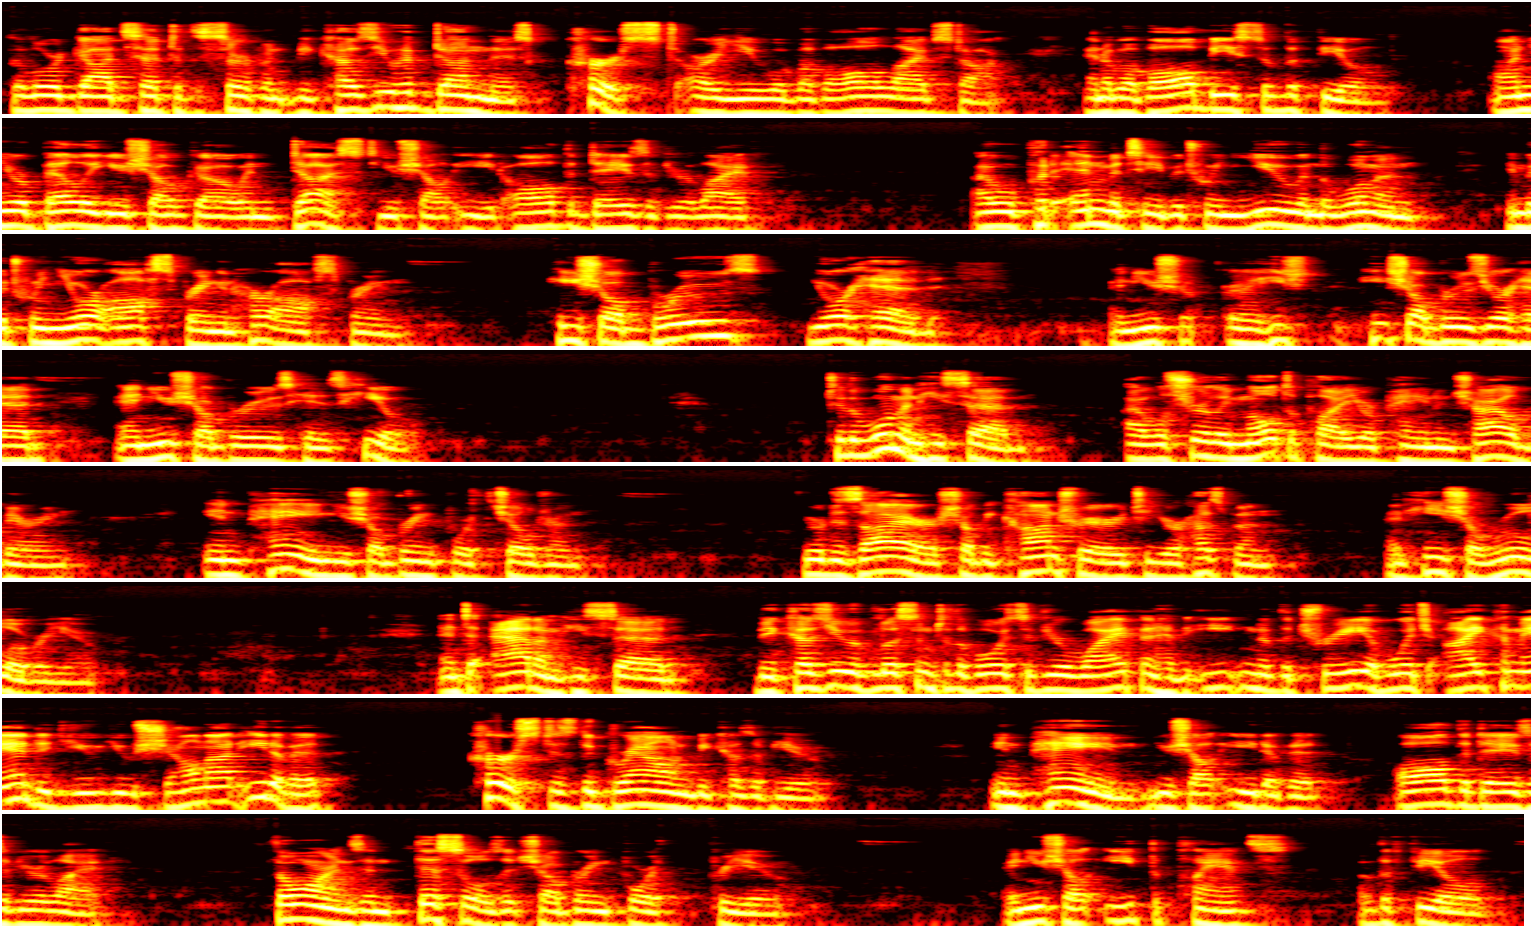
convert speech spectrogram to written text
The Lord God said to the serpent, Because you have done this, cursed are you above all livestock, and above all beasts of the field. On your belly you shall go, and dust you shall eat all the days of your life. I will put enmity between you and the woman, and between your offspring and her offspring. He shall bruise your head, and you shall uh, he, he shall bruise your head, and you shall bruise his heel. To the woman he said, I will surely multiply your pain in childbearing. In pain you shall bring forth children. Your desire shall be contrary to your husband, and he shall rule over you. And to Adam he said, because you have listened to the voice of your wife and have eaten of the tree of which I commanded you, you shall not eat of it. Cursed is the ground because of you. In pain you shall eat of it all the days of your life. Thorns and thistles it shall bring forth for you. And you shall eat the plants of the field.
